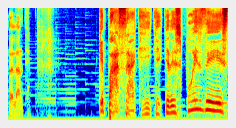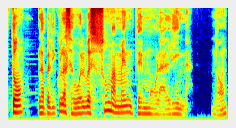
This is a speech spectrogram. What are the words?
adelante. ¿Qué pasa? Que, que, después de esto, la película se vuelve sumamente moralina, ¿no?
